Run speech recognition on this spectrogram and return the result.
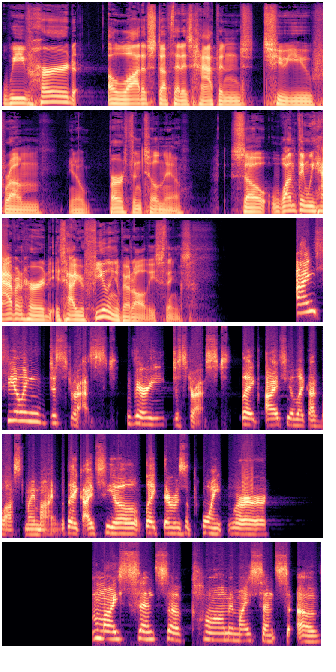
we've heard a lot of stuff that has happened to you from, you know, birth until now. So, one thing we haven't heard is how you're feeling about all these things. I'm feeling distressed, very distressed. Like, I feel like I've lost my mind. Like, I feel like there was a point where my sense of calm and my sense of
